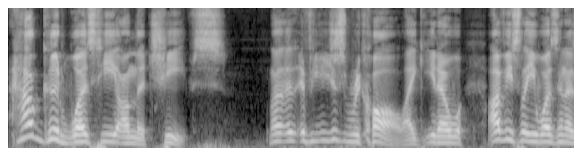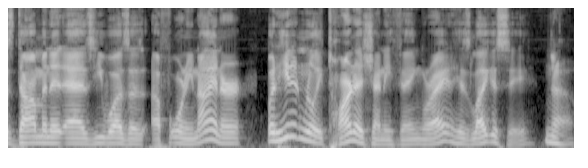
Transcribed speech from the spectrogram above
how good was he on the Chiefs? If you just recall, like you know, obviously he wasn't as dominant as he was as a 49er, but he didn't really tarnish anything, right? His legacy. No.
